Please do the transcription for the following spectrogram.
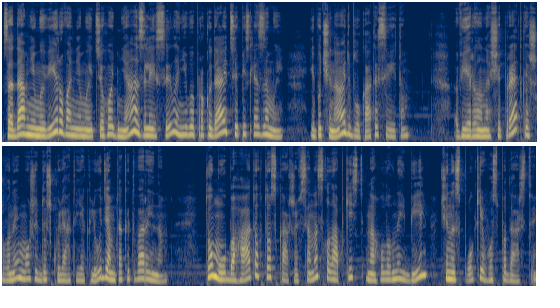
За давніми віруваннями, цього дня злі сили ніби прокидаються після зими і починають блукати світом. Вірили наші предки, що вони можуть дошкуляти як людям, так і тваринам. Тому багато хто скаржився на слабкість, на головний біль чи неспокій в господарстві.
